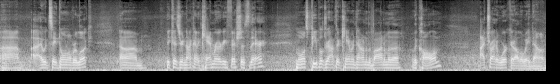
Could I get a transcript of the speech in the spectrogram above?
um, I would say don't overlook um, because you're not going to camera every fish that's there. Most people drop their camera down to the bottom of the, the column. I try to work it all the way down.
